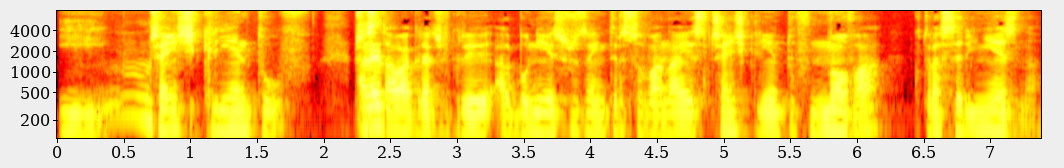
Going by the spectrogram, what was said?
I część klientów Ale- przestała grać w gry albo nie jest już zainteresowana, jest część klientów nowa, która serii nie zna.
